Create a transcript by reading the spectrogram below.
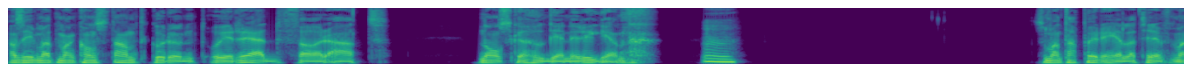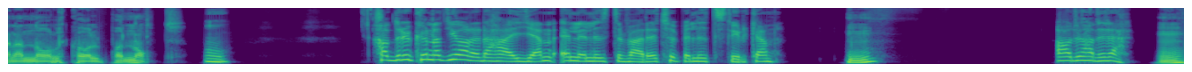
Alltså i och med att man konstant går runt och är rädd för att någon ska hugga en i ryggen. Mm. Så man tappar ju det hela tiden för man har noll koll på något. Hade du kunnat göra det här igen eller lite värre, typ elitstyrkan? Mm. Ja, du hade det. Mm.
